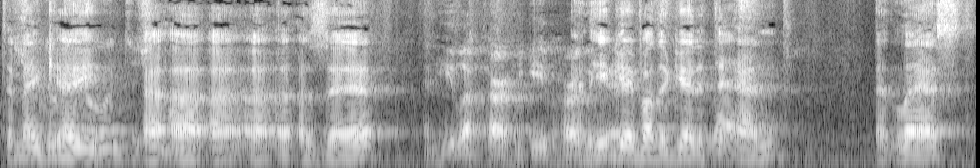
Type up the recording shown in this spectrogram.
to make a mi'un a, Shimon. a, a, a, a zeh, And he left her. He gave her. and the he gift. gave her the get at the end, at last,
